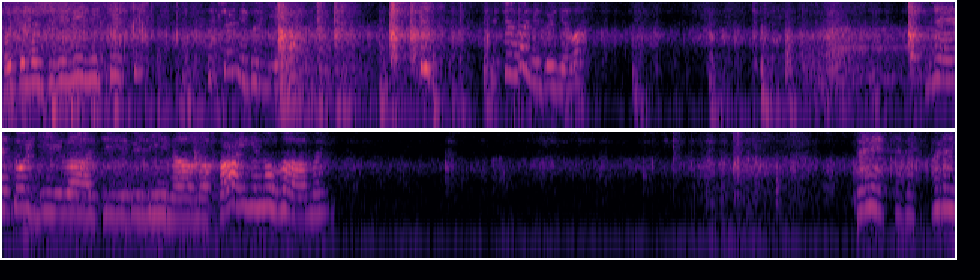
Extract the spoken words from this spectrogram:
Будемо джевеліни чистити. Ти чого не доїла? Ти чого не доїла? Не доїла джевеліна, махає ногами. Бери себе, бери,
